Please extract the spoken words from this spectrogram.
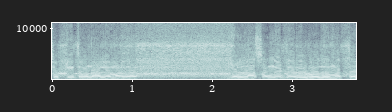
ಚಪ್ಪಲಿ ತಗೊಂಡು ಹಲ್ಲೆ ಮಾಡಿದಾಳೆ. ಎಲ್ಲ ಸಂಘಟನೆಯರು ಇರ್ಬೋದು, ಮತ್ತೆ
